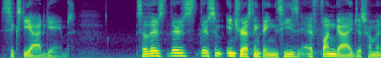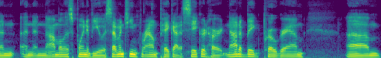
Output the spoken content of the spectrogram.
60 odd games. So there's there's there's some interesting things. He's a fun guy just from an, an anomalous point of view. A 17th round pick out of Sacred Heart, not a big program, um,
